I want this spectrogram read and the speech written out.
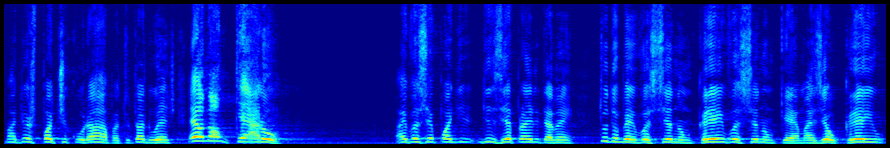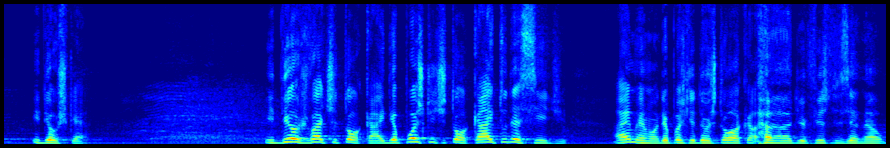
Mas Deus pode te curar, rapaz, tu está doente. Eu não quero. Aí você pode dizer para ele também: tudo bem, você não crê, você não quer, mas eu creio e Deus quer. E Deus vai te tocar, e depois que te tocar, aí tu decide. Aí, meu irmão, depois que Deus toca, difícil dizer não.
